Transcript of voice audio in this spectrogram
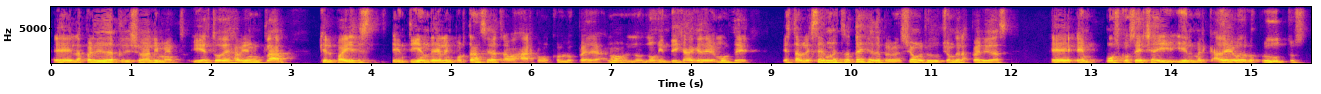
eh, la pérdida de precio de alimentos. Y esto deja bien claro que el país entiende la importancia de trabajar con, con los PDA, ¿no? Nos indica que debemos de establecer una estrategia de prevención y reducción de las pérdidas eh, en post cosecha y, el mercadeo de los productos,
